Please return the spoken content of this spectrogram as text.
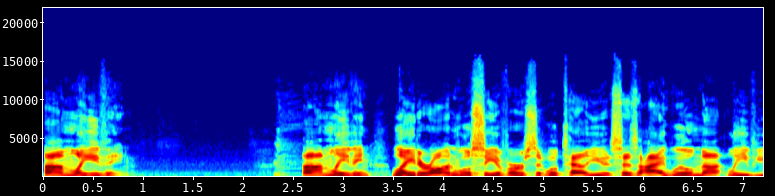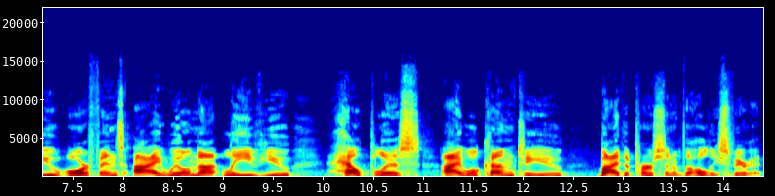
I'm leaving. I'm leaving. Later on, we'll see a verse that will tell you it says, I will not leave you orphans. I will not leave you helpless. I will come to you by the person of the Holy Spirit.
